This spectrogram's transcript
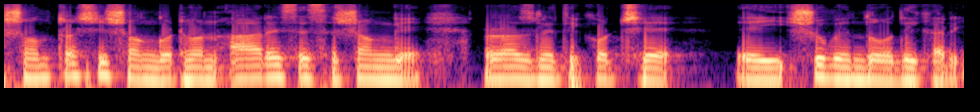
সন্ত্রাসী সংগঠন আরএসএসের সঙ্গে রাজনীতি করছে এই শুভেন্দু অধিকারী।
